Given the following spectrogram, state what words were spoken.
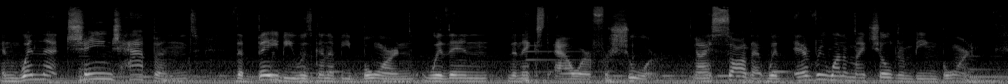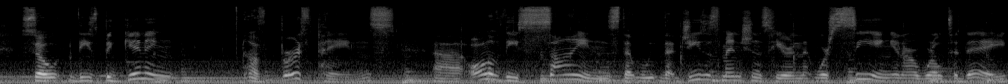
and when that change happened, the baby was going to be born within the next hour for sure. And I saw that with every one of my children being born. So these beginning of birth pains, uh, all of these signs that we, that Jesus mentions here and that we're seeing in our world today,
